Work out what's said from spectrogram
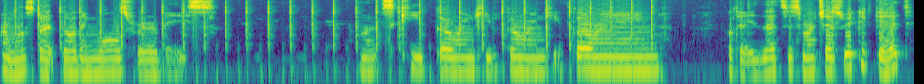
And we'll start building walls for our base. Let's keep going, keep going, keep going. Okay, that's as much as we could get.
